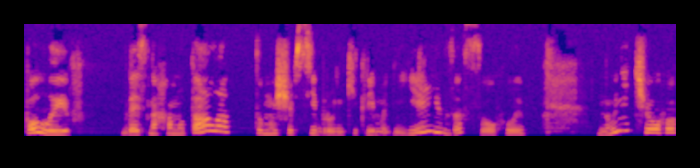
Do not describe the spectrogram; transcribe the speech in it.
полив. Десь нахамутала, тому що всі бруньки, крім однієї, засохли. Ну, нічого,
